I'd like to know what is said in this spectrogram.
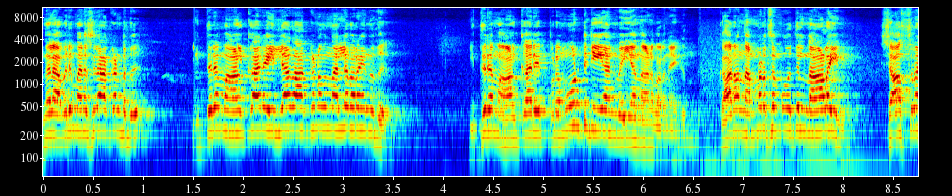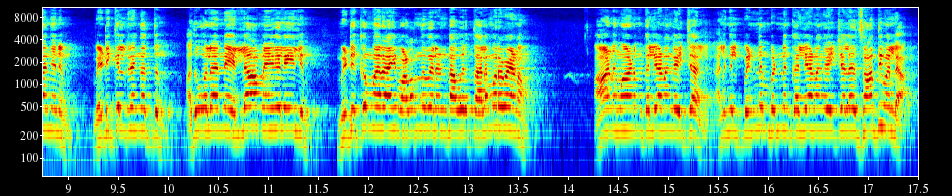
എന്നാൽ അവർ മനസ്സിലാക്കേണ്ടത് ഇത്തരം ആൾക്കാരെ ഇല്ലാതാക്കണമെന്നല്ല പറയുന്നത്. ഇത്തരം ആൾക്കാരെ പ്രൊമോട്ട് ചെയ്യാൻ വയ്യ എന്നാണ് പറഞ്ഞേക്കുന്നത്. കാരണം നമ്മുടെ സമൂഹത്തിൽ നാളെയും ശാസ്ത്രജ്ഞനും മെഡിക്കൽ രംഗത്തും അതുപോലെ തന്നെ എല്ലാ മേഖലയിലും മിടുക്കന്മാരായി വളർന്നു വരേണ്ട ഒരു തലമുറ വേണം. ആണും ആണും കല്യാണം കഴിച്ചാൽ അല്ലെങ്കിൽ പെണ്ണും പെണ്ണും കല്യാണം കഴിച്ചാൽ അത് സാധ്യമല്ല.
